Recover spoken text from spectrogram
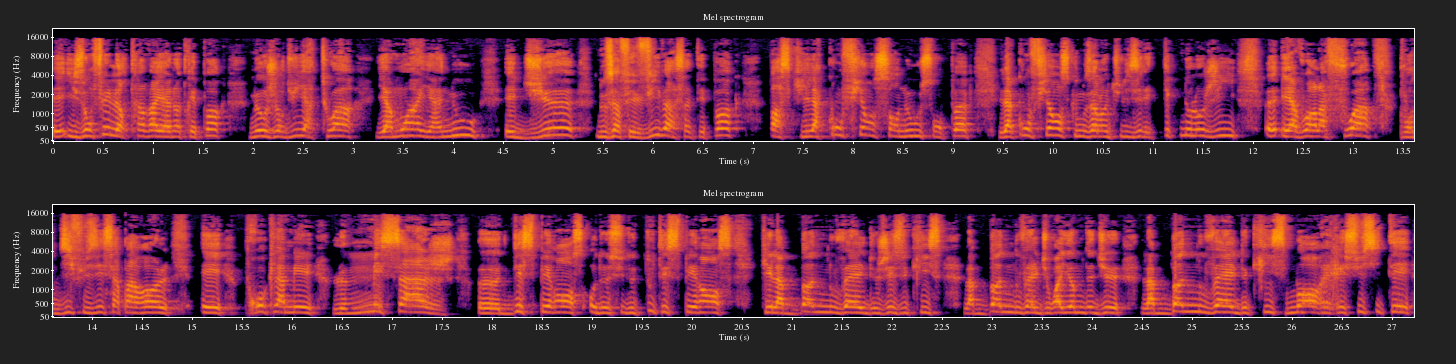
Et ils ont fait leur travail à notre époque. Mais aujourd'hui, il y a toi, il y a moi, il y a nous. Et Dieu nous a fait vivre à cette époque parce qu'il a confiance en nous, son peuple. Il a confiance que nous allons utiliser les technologies euh, et avoir la foi pour diffuser sa parole et proclamer le message euh, d'espérance au-dessus de toute espérance, qui est la bonne nouvelle de Jésus-Christ, la bonne nouvelle du royaume de Dieu, la bonne nouvelle de Christ mort et ressuscité,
